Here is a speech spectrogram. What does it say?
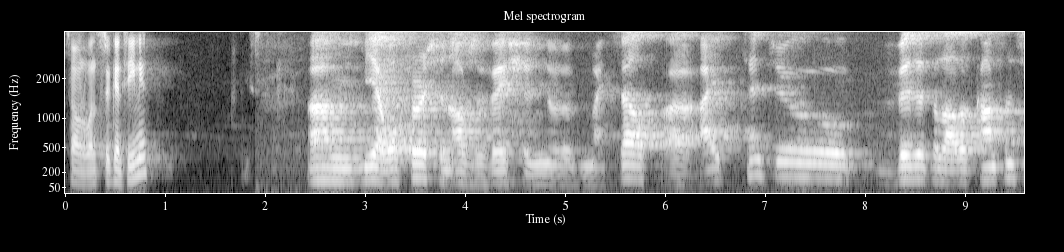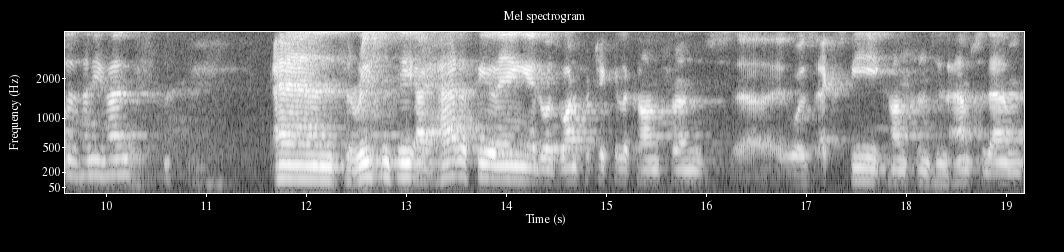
someone wants to continue? Um, yeah, well, first, an observation of myself. Uh, I tend to visit a lot of conferences and events. And recently I had a feeling it was one particular conference, uh, it was XP conference in Amsterdam.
